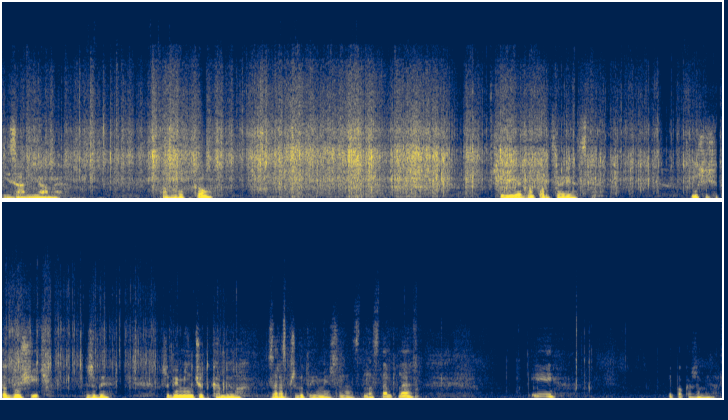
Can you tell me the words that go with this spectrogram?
i zawijamy złotką. Czyli jedna porcja jest. Musi się to dusić, żeby, żeby mięciutka była. Zaraz przygotujemy jeszcze nas, następne i pokażemy dalej.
